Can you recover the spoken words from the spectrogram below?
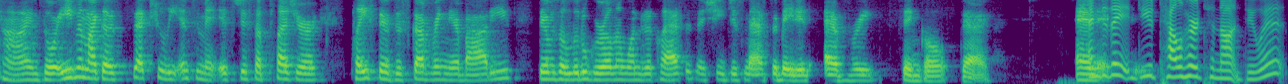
times, or even like a sexually intimate. It's just a pleasure place. They're discovering their bodies. There was a little girl in one of the classes, and she just masturbated every single day. And do they do you tell her to not do it?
